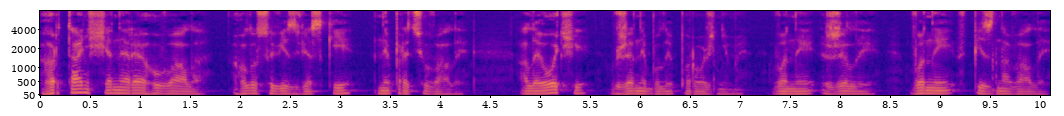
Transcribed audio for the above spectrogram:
Гортань ще не реагувала, голосові зв'язки не працювали, але очі вже не були порожніми. Вони жили, вони впізнавали.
